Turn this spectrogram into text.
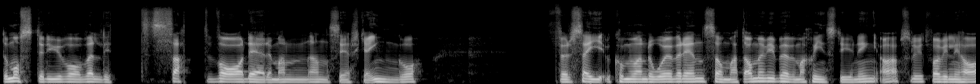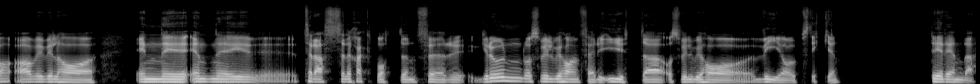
då måste det ju vara väldigt satt vad det är man anser ska ingå. För säg, kommer man då överens om att ja, men vi behöver maskinstyrning? Ja, absolut. Vad vill ni ha? Ja, vi vill ha en, eh, en eh, terrass eller schackbotten för grund och så vill vi ha en färdig yta och så vill vi ha VA-uppsticken. Det är det enda.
